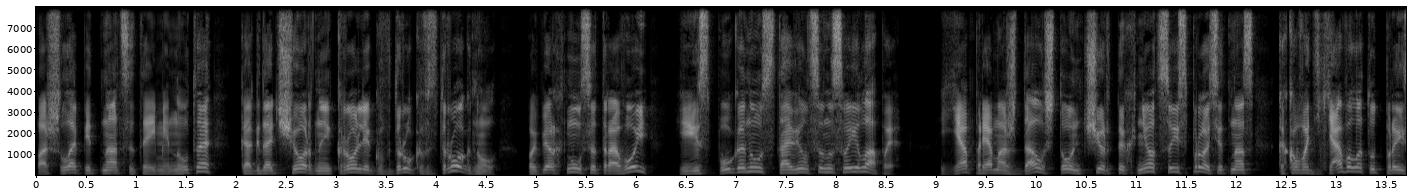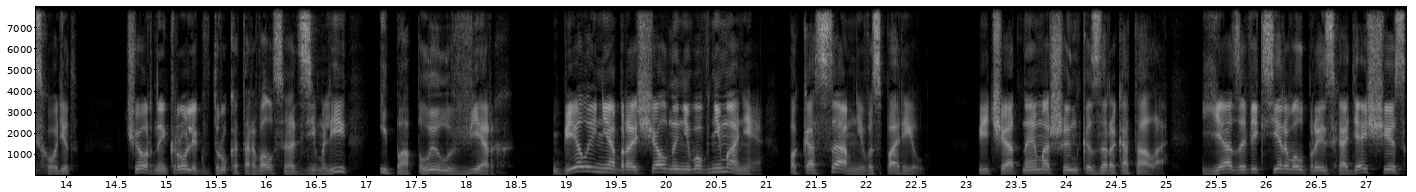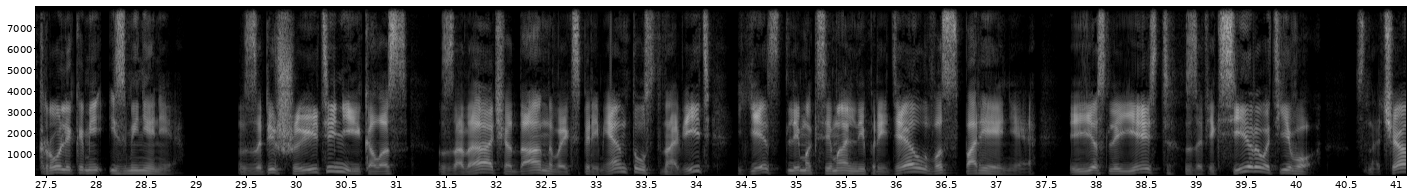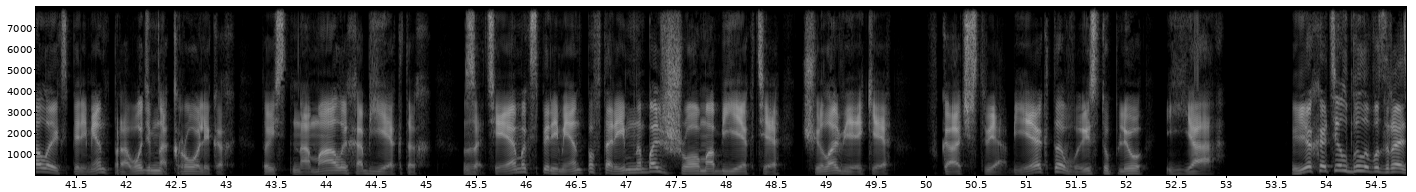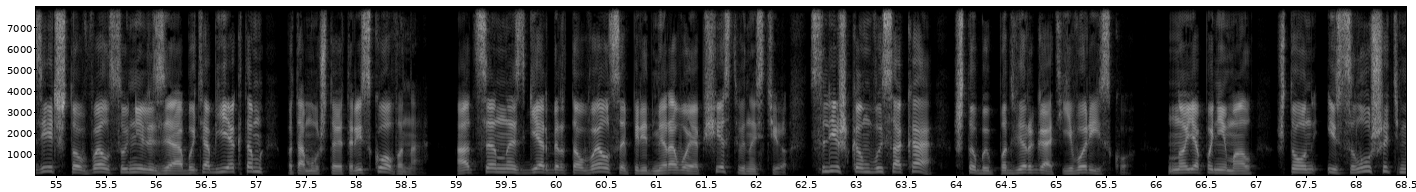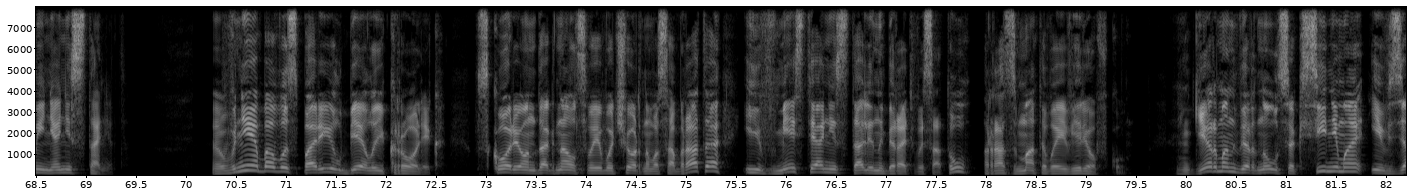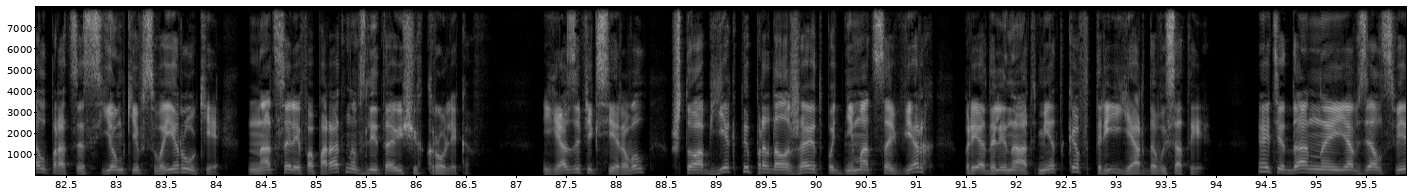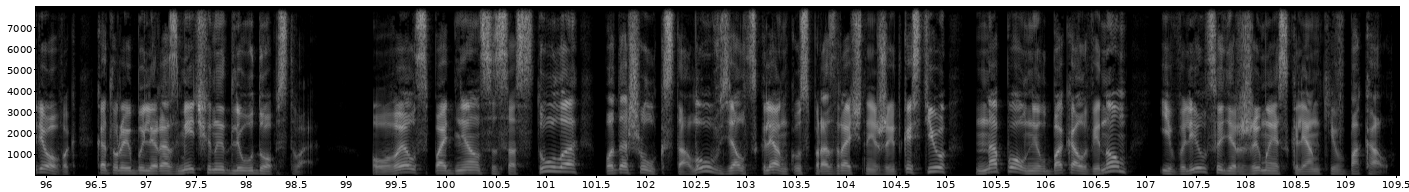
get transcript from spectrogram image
Пошла пятнадцатая минута, когда черный кролик вдруг вздрогнул, поперхнулся травой и испуганно уставился на свои лапы. Я прямо ждал, что он чертыхнется и спросит нас, какого дьявола тут происходит. Черный кролик вдруг оторвался от земли и поплыл вверх. Белый не обращал на него внимания, пока сам не воспарил. Печатная машинка зарокотала. Я зафиксировал происходящее с кроликами изменения. «Запишите, Николас. Задача данного эксперимента установить, есть ли максимальный предел воспарения» И если есть, зафиксировать его. Сначала эксперимент проводим на кроликах, то есть на малых объектах. Затем эксперимент повторим на большом объекте, человеке. В качестве объекта выступлю я. Я хотел было возразить, что Уэллсу нельзя быть объектом, потому что это рискованно. А ценность Герберта Уэллса перед мировой общественностью слишком высока, чтобы подвергать его риску. Но я понимал, что он и слушать меня не станет. В небо воспарил белый кролик. Вскоре он догнал своего черного собрата, и вместе они стали набирать высоту, разматывая веревку. Герман вернулся к синема и взял процесс съемки в свои руки, нацелив аппарат на взлетающих кроликов. Я зафиксировал, что объекты продолжают подниматься вверх, преодолена отметка в 3 ярда высоты. Эти данные я взял с веревок, которые были размечены для удобства. Уэллс поднялся со стула, подошел к столу, взял склянку с прозрачной жидкостью, наполнил бокал вином и влил содержимое склянки в бокал.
